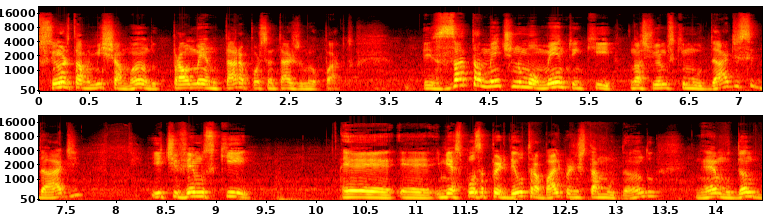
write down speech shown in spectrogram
Senhor estava me chamando para aumentar a porcentagem do meu pacto. Exatamente no momento em que nós tivemos que mudar de cidade e tivemos que é, é, e minha esposa perdeu o trabalho para a gente estar tá mudando, né? Mudando,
